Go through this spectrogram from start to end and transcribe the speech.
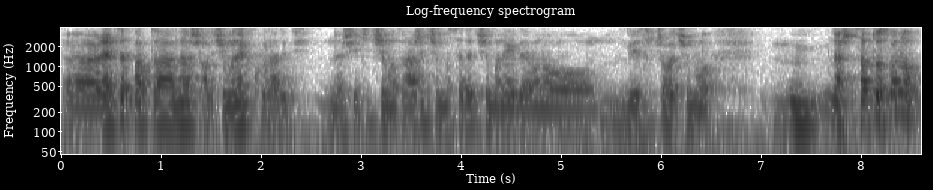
e, recepata, znaš, ali ćemo nekako uraditi. Znaš, ići ćemo, tražit ćemo, sedet ćemo negde, ono, isrčovat ćemo, znaš, sad to stvarno,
